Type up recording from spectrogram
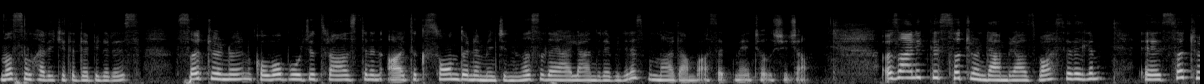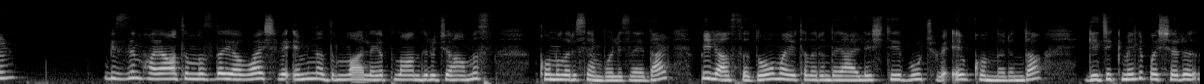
Nasıl hareket edebiliriz? Satürn'ün kova burcu transitinin artık son dönemecini nasıl değerlendirebiliriz? Bunlardan bahsetmeye çalışacağım. Özellikle Satürn'den biraz bahsedelim. E, Satürn bizim hayatımızda yavaş ve emin adımlarla yapılandıracağımız konuları sembolize eder. Bilhassa doğum haritalarında yerleştiği burç ve ev konularında gecikmeli başarı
